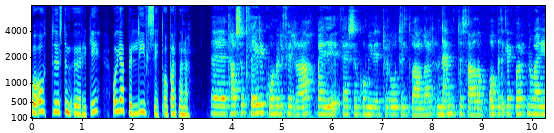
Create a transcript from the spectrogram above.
og óttuðust um öryggi og jafnvel lífsitt og barnana. Uh, talsveit fleiri konur í fyrra, bæði þeir sem kom í vittur og til dvalar, nefndu það að ofbeldi gegn börnum væri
